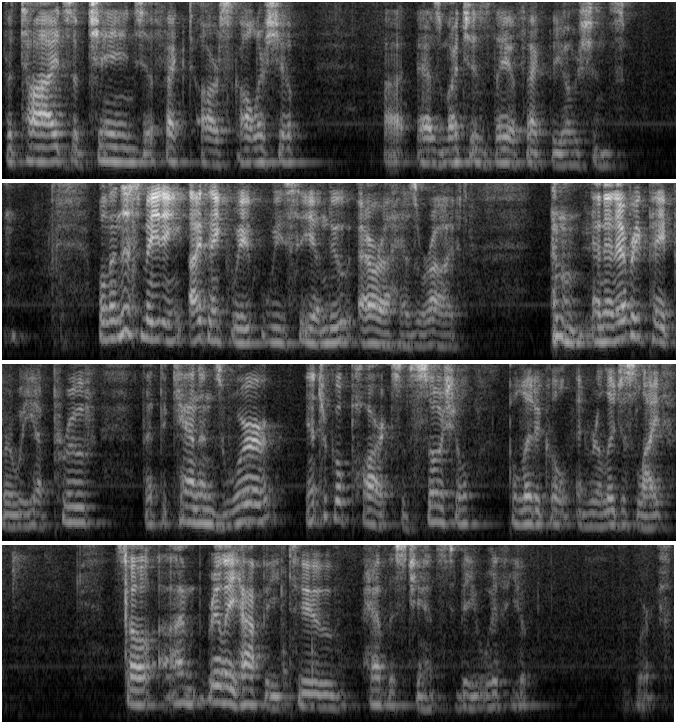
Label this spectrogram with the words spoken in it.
the tides of change affect our scholarship uh, as much as they affect the oceans. Well, in this meeting, I think we, we see a new era has arrived. and in every paper, we have proof that the canons were integral parts of social, political, and religious life. So I'm really happy to have this chance to be with you. Works.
